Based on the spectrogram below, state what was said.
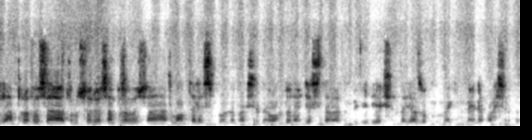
yani profesyonel hayatımı soruyorsan profesyonel hayatım Antalya Spor'da başladı. Ondan öncesi de var. 7 yaşında yaz okuluna gitmeyle başladı.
